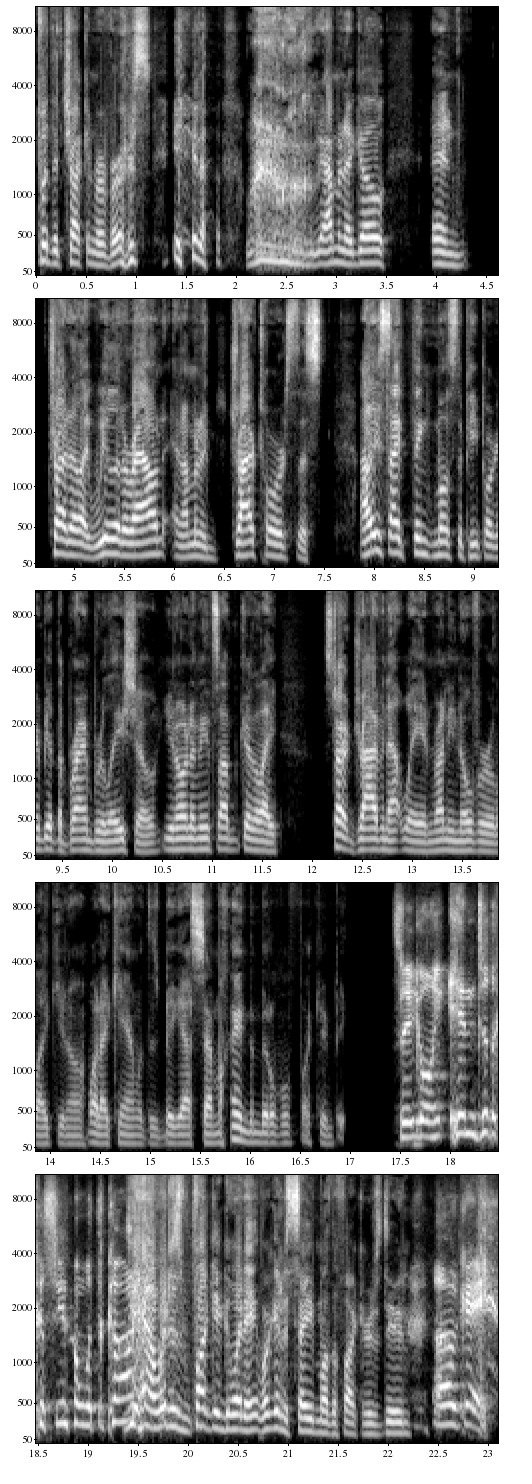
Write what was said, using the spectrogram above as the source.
put the truck in reverse. You know, I'm gonna go and try to like wheel it around, and I'm gonna drive towards this. At least I think most of the people are gonna be at the Brian Brulee show. You know what I mean? So I'm gonna like start driving that way and running over like you know what I can with this big ass semi in the middle of a fucking. So you're going into the casino with the car? Yeah, we're just fucking going. Hey, we're gonna save motherfuckers, dude. Okay.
